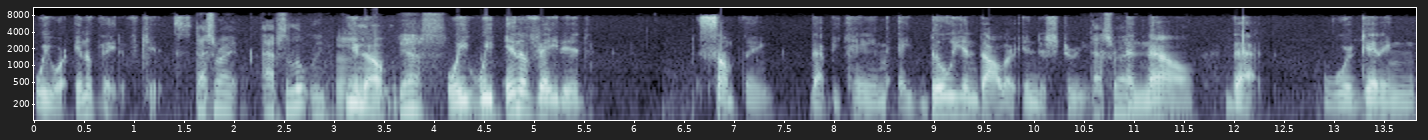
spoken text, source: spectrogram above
we were innovative kids That's right. Absolutely. you know Yes. we we innovated something that became a billion dollar industry That's right. and now that we're getting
